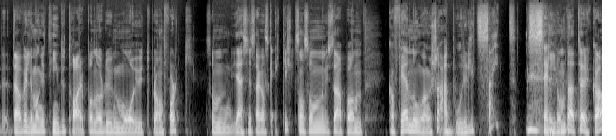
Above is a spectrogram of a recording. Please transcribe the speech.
Det er veldig mange ting du tar på når du må ut blant folk, som jeg syns er ganske ekkelt. Sånn som hvis du er på en kafé, noen ganger så er bordet litt seigt, selv om det er tørka.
